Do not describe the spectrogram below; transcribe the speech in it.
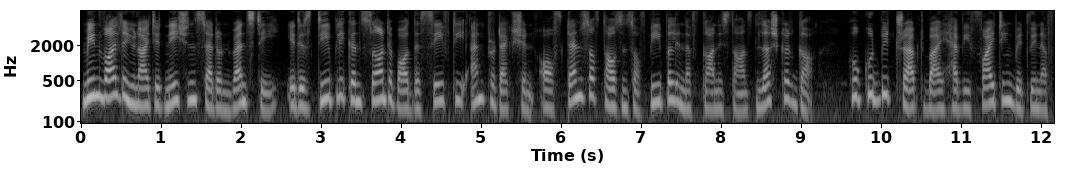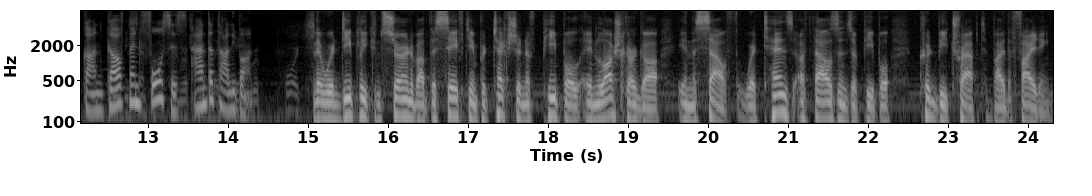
Meanwhile, the United Nations said on Wednesday it is deeply concerned about the safety and protection of tens of thousands of people in Afghanistan's Lashkar Gah who could be trapped by heavy fighting between Afghan government forces and the Taliban. They were deeply concerned about the safety and protection of people in Lashkargah in the south, where tens of thousands of people could be trapped by the fighting.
